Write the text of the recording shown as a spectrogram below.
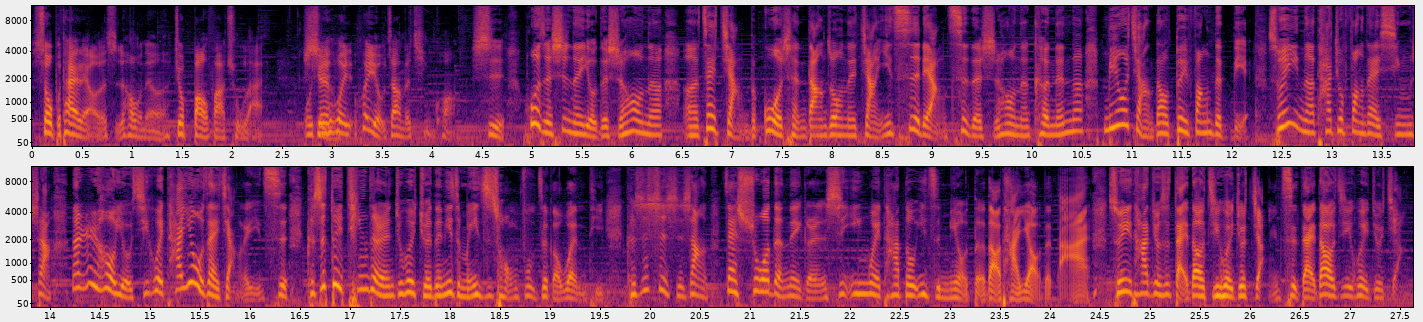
受不太了的时候呢，就爆发出来。我觉得会会有这样的情况。是，或者是呢，有的时候呢，呃，在讲的过程当中呢，讲一次两次的时候呢，可能呢没有讲到对方的点，所以呢，他就放在心上。那日后有机会他又再讲了一次，可是对听的人就会觉得你怎么一直重复这个问题？可是事实上，在说的那个人是因为他都一直没有得到他要的答案，所以他就是逮到机会就讲一次，逮到机会就讲一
